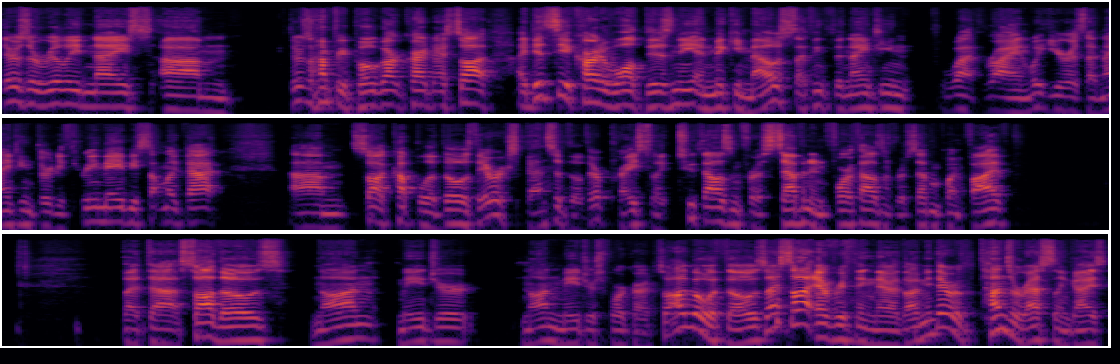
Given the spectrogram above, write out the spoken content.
There's a really nice. Um, there's a Humphrey Bogart card. I saw. I did see a card of Walt Disney and Mickey Mouse. I think the 19 what Ryan? What year is that? 1933, maybe something like that. Um, saw a couple of those. They were expensive though. They're priced like 2000 for a seven and 4000 for 7.5. But uh, saw those non-major, non-major sport cards. So I'll go with those. I saw everything there though. I mean, there were tons of wrestling guys,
